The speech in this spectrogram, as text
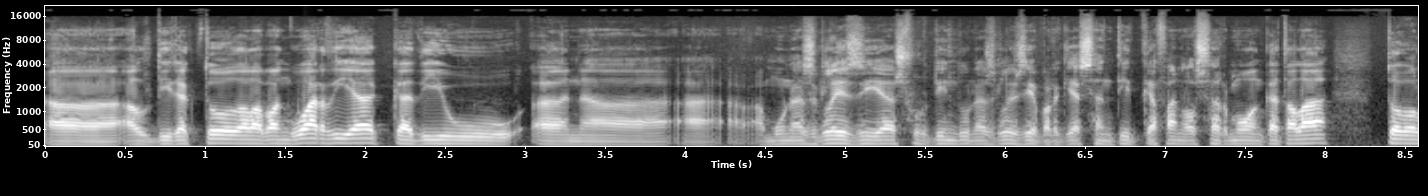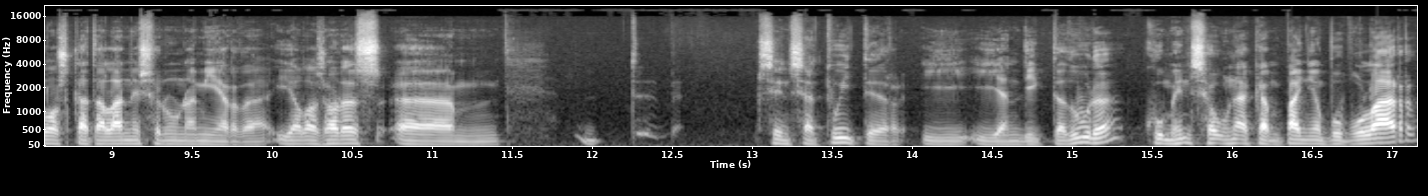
Eh, el director de La Vanguardia que diu en, eh, eh, en una església, sortint d'una església perquè ha sentit que fan el sermó en català, todos los catalanes són una mierda. I aleshores eh, sense Twitter i, i en dictadura, comença una campanya popular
